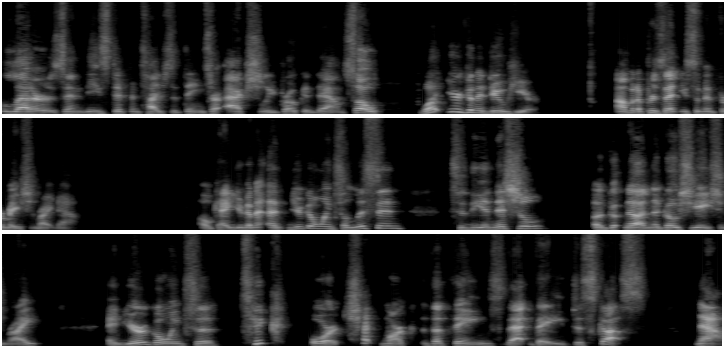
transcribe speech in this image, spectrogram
letters and these different types of things are actually broken down. So, what you're going to do here, I'm going to present you some information right now. Okay, you're going to you're going to listen to the initial uh, negotiation, right? And you're going to tick or check mark the things that they discuss. Now,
